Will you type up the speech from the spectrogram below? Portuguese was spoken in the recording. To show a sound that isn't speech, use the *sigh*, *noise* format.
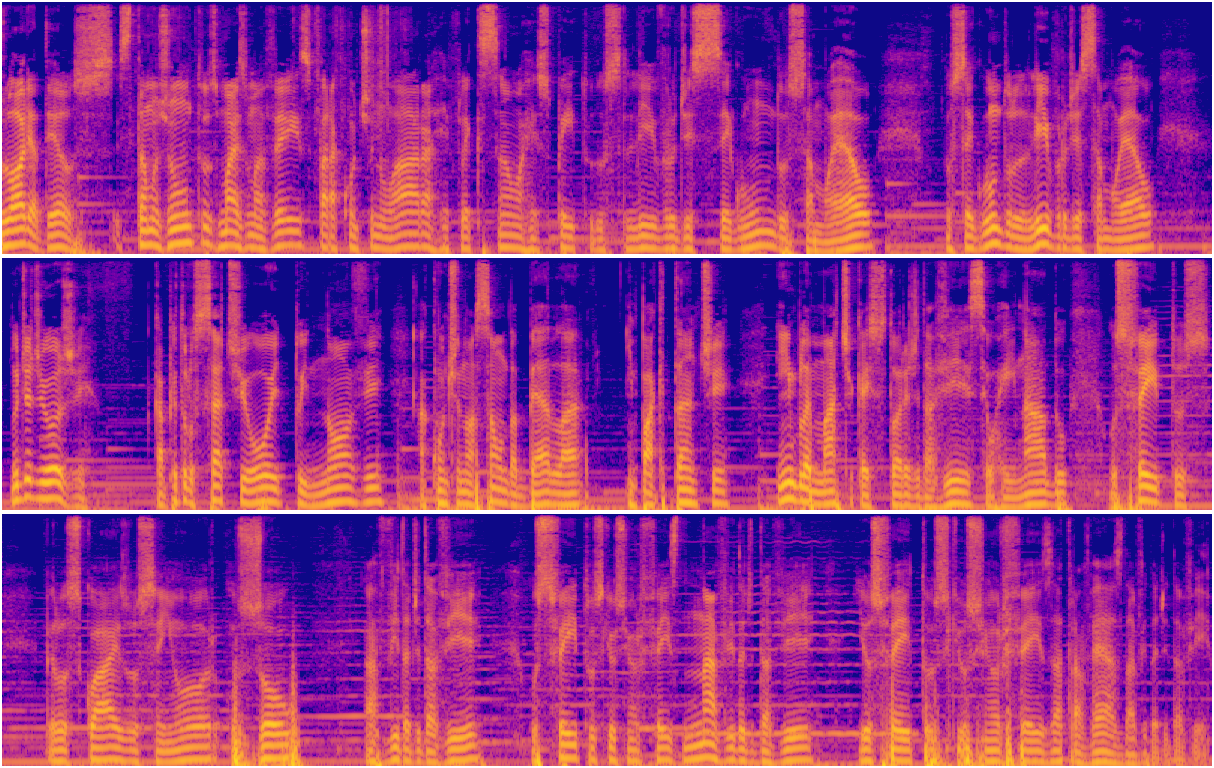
Glória a Deus! Estamos juntos mais uma vez para continuar a reflexão a respeito do livro de segundo Samuel, o segundo livro de Samuel, no dia de hoje, capítulo 7, 8 e 9, a continuação da bela, impactante, emblemática história de Davi, seu reinado, os feitos pelos quais o Senhor usou a vida de Davi os feitos que o Senhor fez na vida de Davi e os feitos que o Senhor fez através da vida de Davi.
